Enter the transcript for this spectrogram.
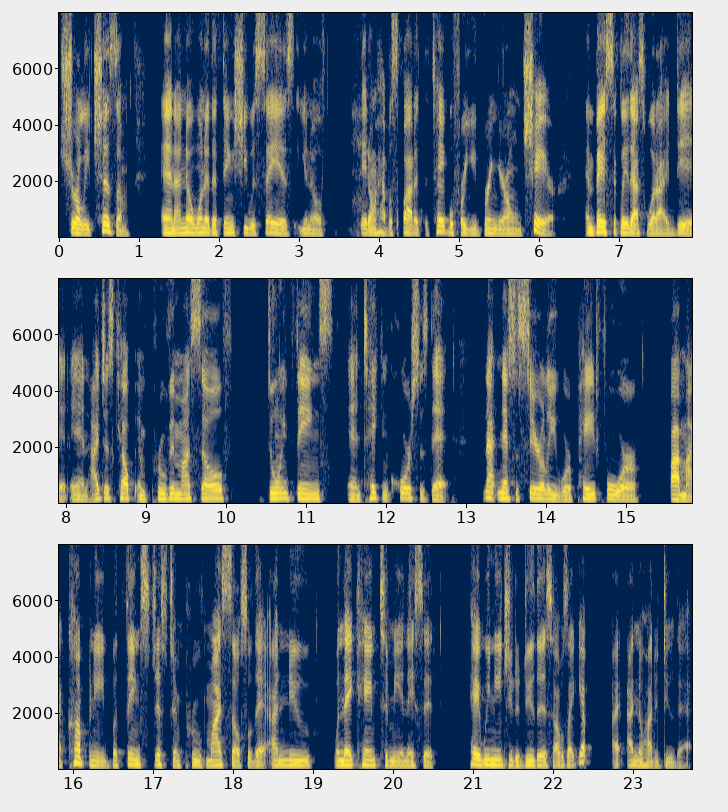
Shirley Chisholm. And I know one of the things she would say is, you know, if they don't have a spot at the table for you, bring your own chair. And basically, that's what I did. And I just kept improving myself, doing things and taking courses that not necessarily were paid for by my company, but things just to improve myself so that I knew when they came to me and they said, Hey, we need you to do this. I was like, Yep, I, I know how to do that.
